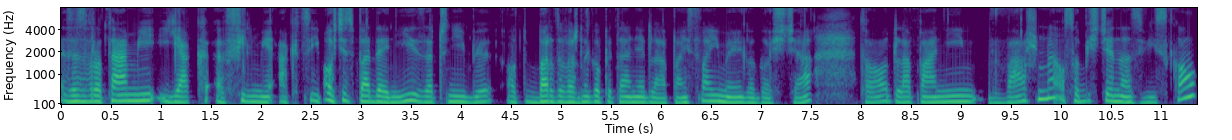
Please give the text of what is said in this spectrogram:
ze zwrotami jak w filmie akcji. Ojciec Badeni, zacznijmy od bardzo ważnego pytania dla Państwa i mojego gościa. To dla Pani ważne osobiście nazwisko?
